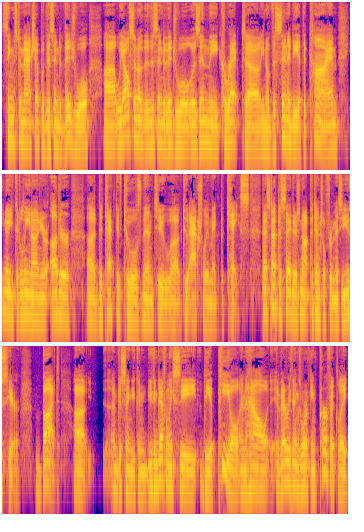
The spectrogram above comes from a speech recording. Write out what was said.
seems to match up with this individual. Uh, we also know that this individual was in the correct uh, you know vicinity at the time. You know you could lean on your other uh, detective tools then to uh, to actually make the case. That's not to say there's not potential for misuse here, but uh, I'm just saying you can you can definitely see the appeal and how if everything's working perfectly,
